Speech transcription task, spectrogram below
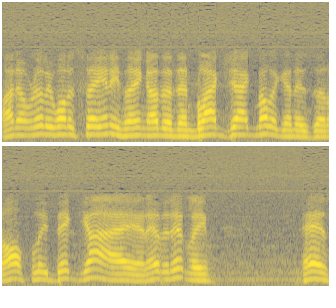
I don't really want to say anything other than Black Jack Mulligan is an awfully big guy and evidently has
